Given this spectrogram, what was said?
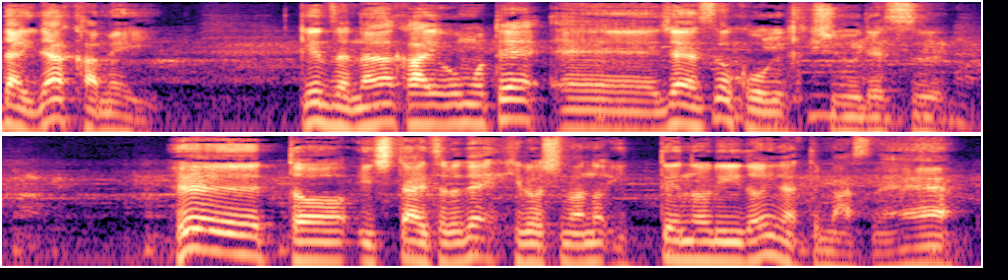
代打亀井。現在7回表、えージャイアンツの攻撃中です。えーっと1対0で広島の1点のリードになってますね。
